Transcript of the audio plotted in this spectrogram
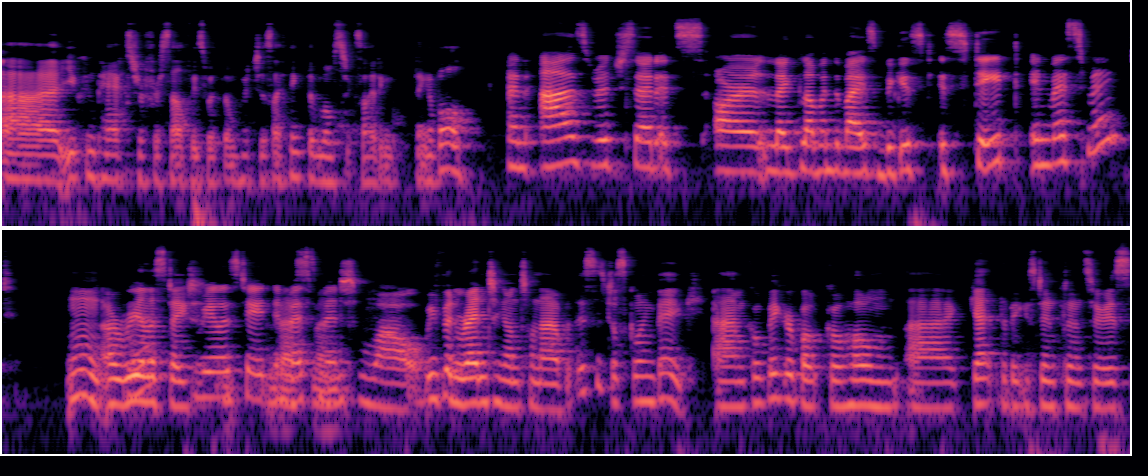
uh, you can pay extra for selfies with them, which is, I think, the most exciting thing of all. And as Rich said, it's our like Lovin Dubai's biggest estate investment. Mm, a real Yeah, estate, Real estate investment. Wow. We've been renting until now, but this is just going big. Um, go big or go home. Uh, get the biggest influencers.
